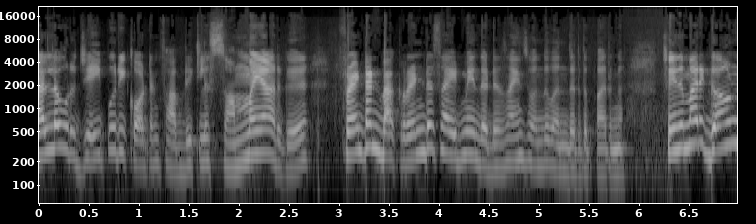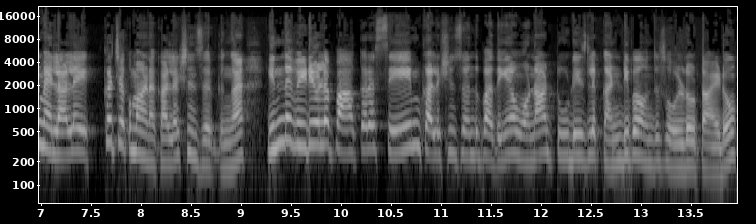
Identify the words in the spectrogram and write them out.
நல்ல ஒரு ஜெய்ப்பூரி காட்டன் ஃபேப்ரிக்கில் செம்மையாக இருக்குது ஃப்ரண்ட் அண்ட் பேக் ரெண்டு சைடுமே இந்த டிசைன்ஸ் வந்து வந்துடுது பாருங்க. ஸோ இந்த மாதிரி கவுன் மேலால் எக்கச்சக்கமான கலெக்ஷன்ஸ் இருக்குங்க. இந்த வீடியோவில் பார்க்குற சேம் கலெக்ஷன்ஸ் வந்து பார்த்தீங்கன்னா ஒன் ஆர் டூ டேஸில் கண்டிப்பாக வந்து சோல்ட் அவுட் ஆகிடும்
